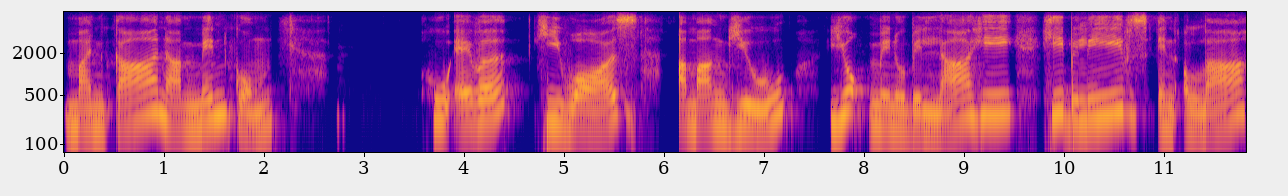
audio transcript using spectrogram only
Man kana minkum, whoever he was among you, yu'minu billahi, he believes in Allah,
